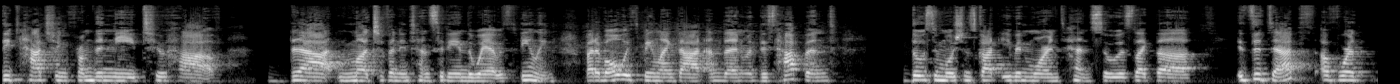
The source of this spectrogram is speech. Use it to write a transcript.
detaching from the need to have that much of an intensity in the way I was feeling. But I've always been like that. And then when this happened, those emotions got even more intense. So it was like the, it's the depth of where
